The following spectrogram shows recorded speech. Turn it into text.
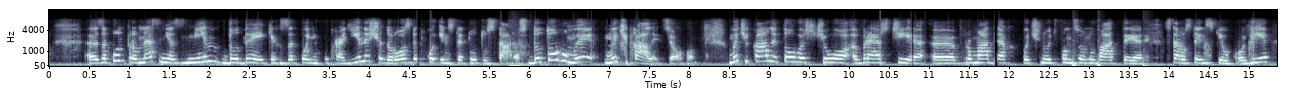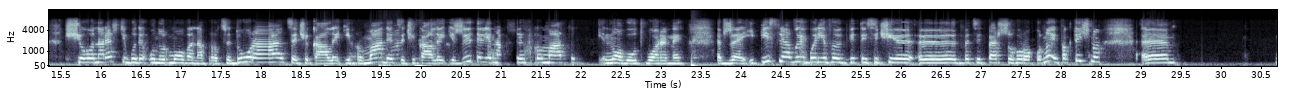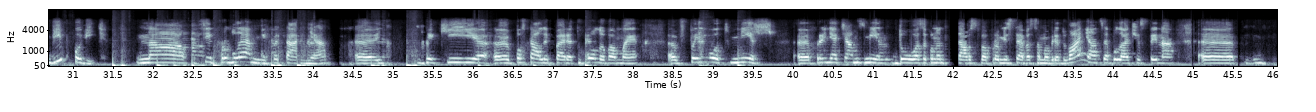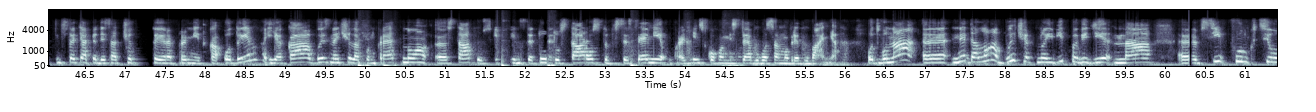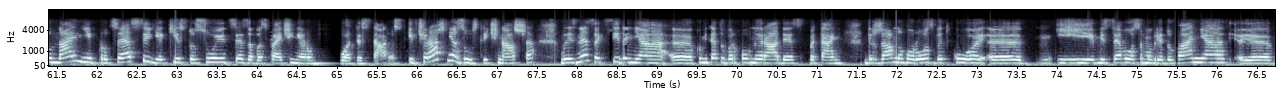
е, закон про внесення змін до деяких законів України щодо розвитку інституту старост. До того ми, ми чекали цього. Ми чекали того, що врешті е, в громадах почнуть функціонувати старостинські округи, що нарешті буде унормована процедура. Це чекали і громади, це чекали і жителі наших громад, і новоутворених вже і після виборів 2021 року. Ну і фактично е, відповідь на ці проблемні питання. Е, які е, постали перед головами е, в період між е, прийняттям змін до законодавства про місцеве самоврядування. а Це була частина е, стаття 54 примітка 1, яка визначила конкретно е, статус інституту старост в системі українського місцевого самоврядування. От вона е, не дала вичерпної відповіді на е, всі функціональні процеси, які стосуються забезпечення роботи старост. І вчорашня зустріч наша виїзне засідання комітету Верховної Ради з питань державного розвитку і місцевого самоврядування. Е,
